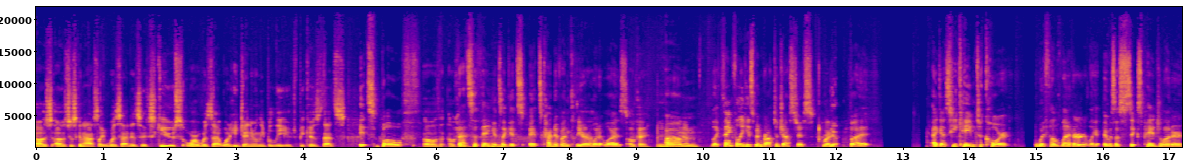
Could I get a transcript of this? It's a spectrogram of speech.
I was I was just gonna ask like was that his excuse or was that what he genuinely believed? Because that's It's both. oh th- okay That's the thing. It's like it's it's kind of unclear Yeah. what it was. okay Um, like thankfully he's been brought to justice, right Yeah. but I guess he came to court with a letter. Like it was a six-page letter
